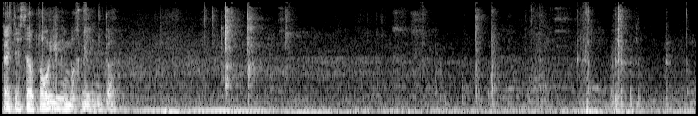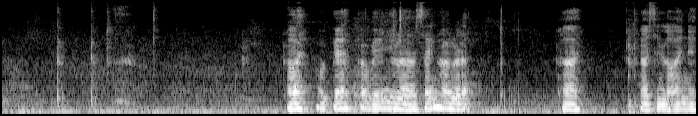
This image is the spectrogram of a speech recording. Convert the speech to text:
à, trời sao tối em bật đèn coi. Rồi ok. Có vẻ như là sáng hơn rồi đó. Rồi rồi xin lỗi anh em.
